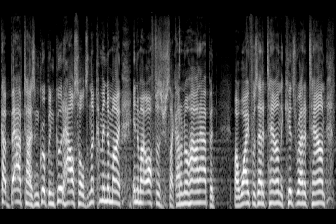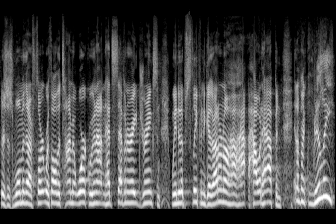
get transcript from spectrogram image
got baptized and grew up in good households. And they'll come into my, into my office, just like, I don't know how it happened. My wife was out of town, the kids were out of town. There's this woman that I flirt with all the time at work. We went out and had seven or eight drinks, and we ended up sleeping together. I don't know how, how it happened. And I'm like, Really?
